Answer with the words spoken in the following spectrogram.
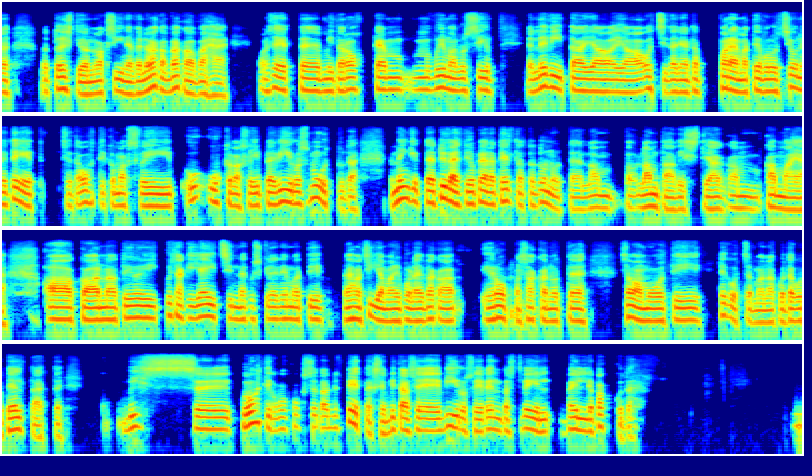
tõesti on vaktsiine veel väga-väga vähe on see, et mida rohkem võimalusi levida ja, ja otsida nii-öelda paremat evolutsiooniteed, seda ohtlikumaks või uhkemaks võib viirus muutuda. mingid tüved ju peale deltat on tulnud, lamb, lambda vist ja kam, gamma ja, aga nad ei, kuidagi jäid sinna kuskile niimoodi, vähemalt siiamaani pole väga Euroopas hakanud samamoodi tegutsema nagu, nagu delta, et mis, kui ohtlikuks seda nüüd peetakse, mida see viirus võib endast veel välja pakkuda?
